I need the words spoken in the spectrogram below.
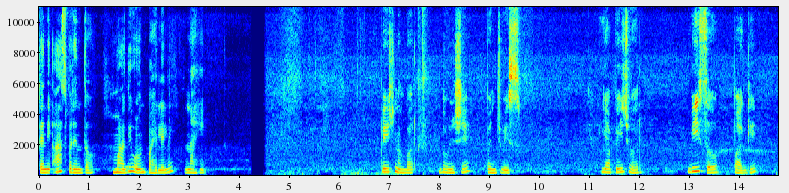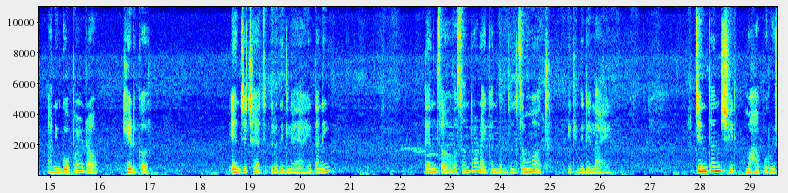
त्यांनी आजपर्यंत मागे वळून पाहिलेले नाही. पेज नंबर दोनशे पंचवीस. या पेजवर वी स पागे आणि गोपाळराव खेडकर यांचे छायाचित्र दिले आहेत आणि त्यांचं वसंतराव नायकांबद्दलचं मत इथे दिलेलं आहे. चिंतनशील महापुरुष.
